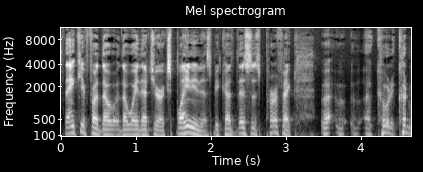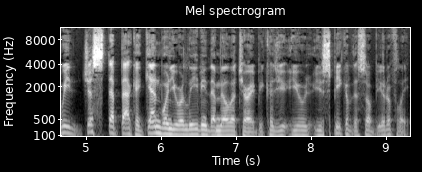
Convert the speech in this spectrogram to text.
thank you for the the way that you're explaining this because this is perfect. Uh, uh, could, could we just step back again when you were leaving the military because you, you you speak of this so beautifully.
